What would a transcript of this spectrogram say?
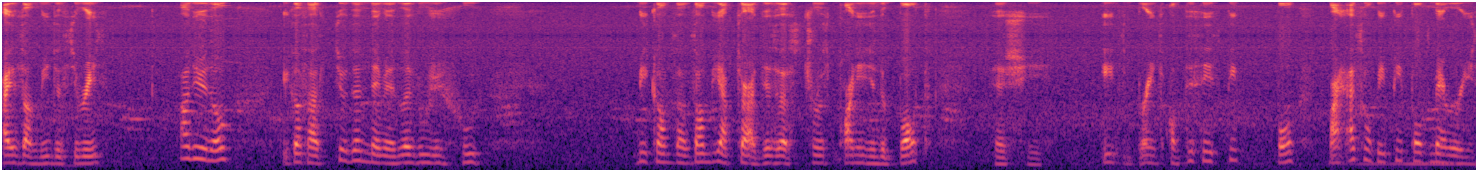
iZombie the series? How do you know? Because a student named Levu who becomes a zombie after a disastrous party in the boat and she eats brains of deceased people also be people's memories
